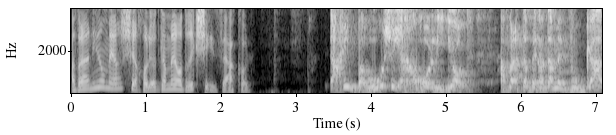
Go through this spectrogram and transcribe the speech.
אבל אני אומר שיכול להיות גם מאוד רגשי, זה הכל. אחי, ברור שיכול להיות, אבל אתה בן אדם מבוגר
